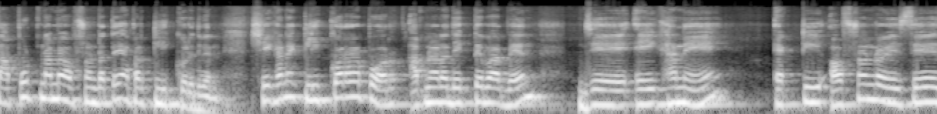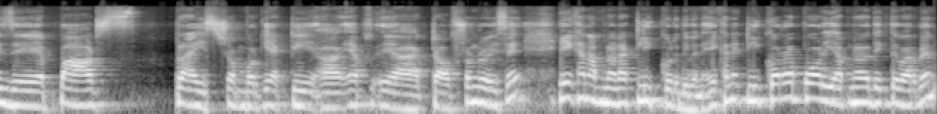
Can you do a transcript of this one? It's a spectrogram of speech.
সাপোর্ট নামে অপশনটাতে আবার ক্লিক করে দেবেন। সেখানে ক্লিক করার পর আপনারা দেখতে পারবেন যে এইখানে একটি অপশন রয়েছে যে পার্টস প্রাইস সম্পর্কে একটি একটা অপশন রয়েছে। এখানে আপনারা ক্লিক করে দেবেন। এখানে ক্লিক করার পরই আপনারা দেখতে পারবেন,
